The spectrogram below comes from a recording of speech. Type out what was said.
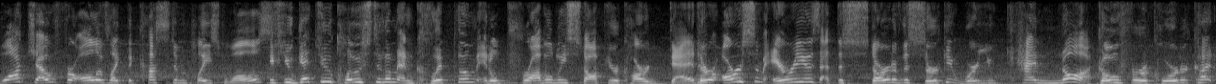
Watch out for all of like the custom placed walls. If you get too close to them and clip them, it'll probably stop your car dead. There are some areas at the start of the circuit where you cannot go for a corner cut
